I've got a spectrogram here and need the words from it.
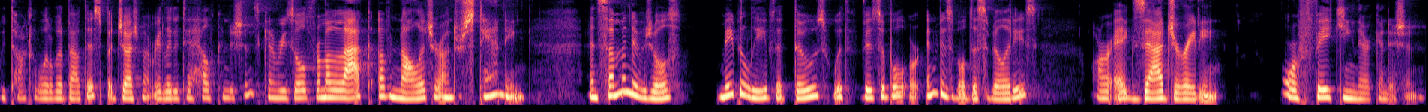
We talked a little bit about this, but judgment related to health conditions can result from a lack of knowledge or understanding. And some individuals may believe that those with visible or invisible disabilities are exaggerating or faking their condition.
